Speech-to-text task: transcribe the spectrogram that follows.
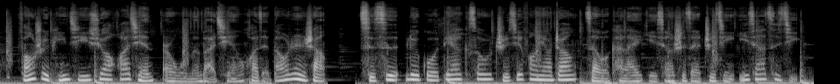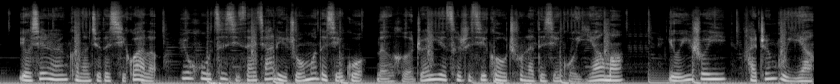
“防水评级需要花钱，而我们把钱花在刀刃上”。此次略过 DxO 直接放样张，在我看来也像是在致敬一加自己。有些人可能觉得奇怪了，用户自己在家里琢磨的结果，能和专业测试机构出来的结果一样吗？有一说一，还真不一样。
